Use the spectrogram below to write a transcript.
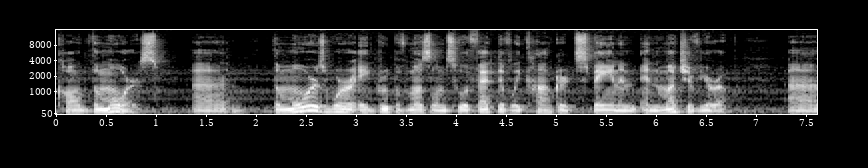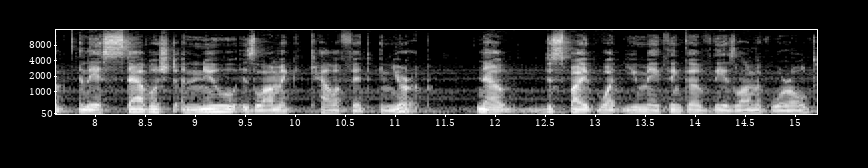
called the Moors. Uh, the Moors were a group of Muslims who effectively conquered Spain and, and much of Europe, um, and they established a new Islamic caliphate in Europe. Now, despite what you may think of the Islamic world,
